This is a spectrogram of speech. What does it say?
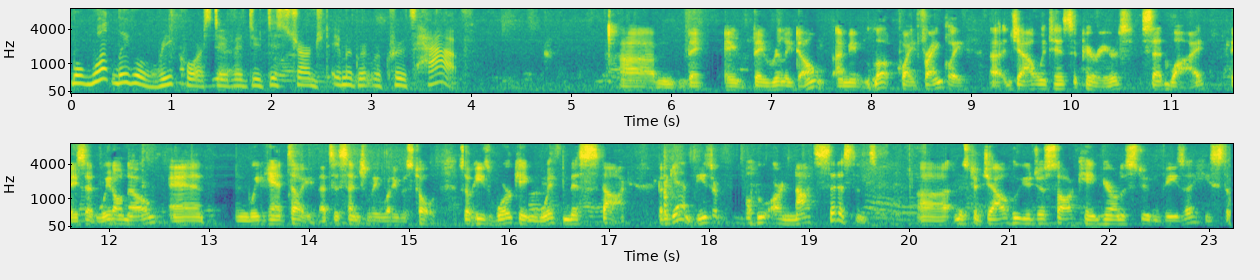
Well, what legal recourse, David, do discharged immigrant recruits have? Um, they, they, they really don't. I mean, look, quite frankly, uh, Zhao went to his superiors, said why. They said we don't know, and we can't tell you. That's essentially what he was told. So he's working with Miss Stock. But again, these are people who are not citizens. Uh, Mr. Zhao, who you just saw, came here on a student visa. He's still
